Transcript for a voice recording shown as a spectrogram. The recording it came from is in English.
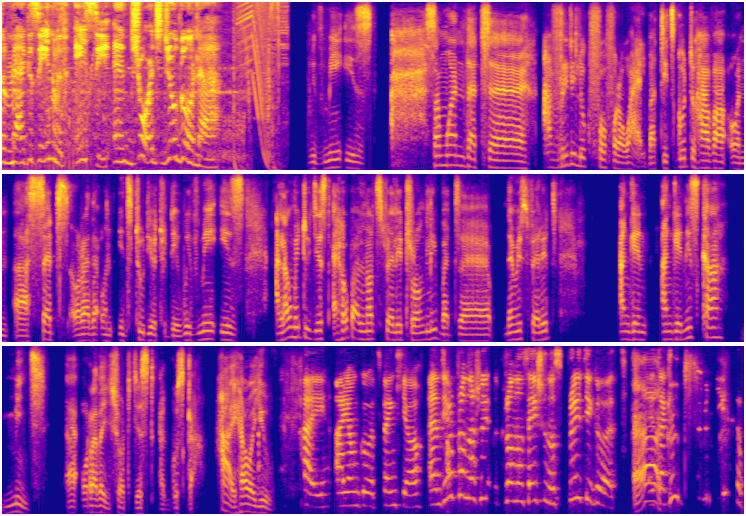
The magazine with AC and George Jogona. With me is uh, someone that uh, I've really looked for for a while, but it's good to have her on uh, set or rather on in studio today. With me is, allow me to just, I hope I'll not spell it wrongly, but uh, let me spell it, Angen, Angeniska Minch, uh, or rather in short, just Aguska. Hi, how are you? Hi, I am good, thank you. And your pronunciation was pretty good. Ah, it's good.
